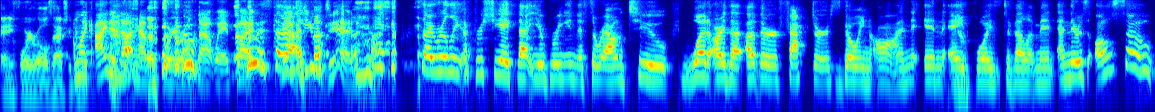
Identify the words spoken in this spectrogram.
any four-year-olds actually i'm like i did not have a four-year-old that way but Who is that? maybe you did so I really appreciate that you're bringing this around to what are the other factors going on in a yeah. boy's development. And there's also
